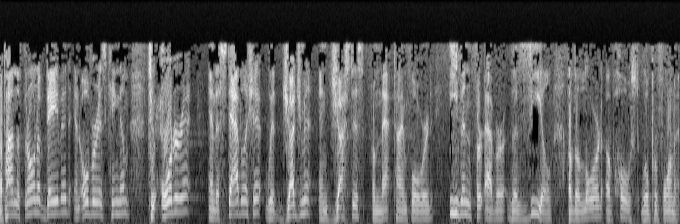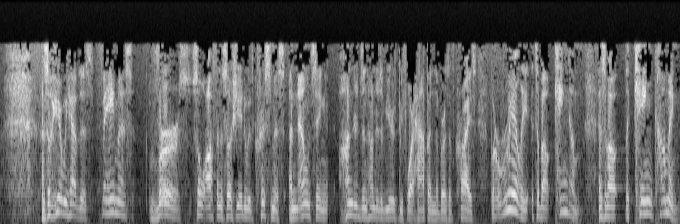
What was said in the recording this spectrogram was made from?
upon the throne of David and over his kingdom to order it and establish it with judgment and justice from that time forward, even forever. The zeal of the Lord of hosts will perform it. And so here we have this famous verse, so often associated with Christmas, announcing hundreds and hundreds of years before it happened, the birth of Christ. But really, it's about kingdom. It's about the king coming.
